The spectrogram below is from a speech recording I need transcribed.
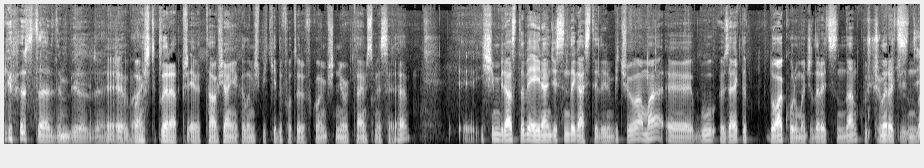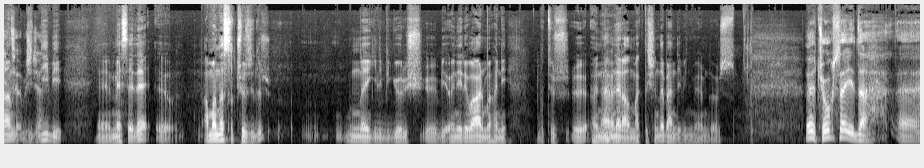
gösterdim biraz önce. e, başlıklar atmış. Evet tavşan yakalamış bir kedi fotoğrafı koymuş New York Times mesela. E, işin biraz tabii eğlencesinde gazetelerin birçoğu ama e, bu özellikle doğa korumacılar açısından, kuşçular Çok ciddi açısından ciddi, canım. bir e, mesele. E, ama nasıl çözülür? Bununla ilgili bir görüş, e, bir öneri var mı? Hani bu tür e, önlemler Evet. almak dışında ben de bilmiyorum doğrusu. Evet çok sayıda e,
